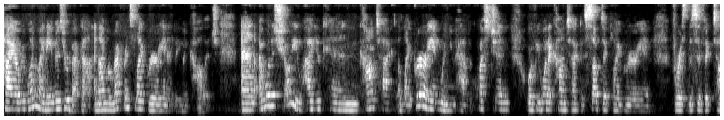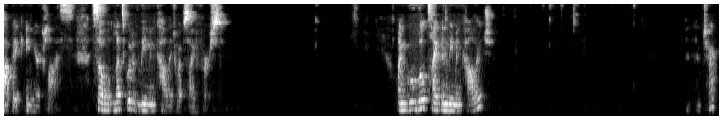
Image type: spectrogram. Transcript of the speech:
Hi everyone, my name is Rebecca and I'm a reference librarian at Lehman College. And I want to show you how you can contact a librarian when you have a question or if you want to contact a subject librarian for a specific topic in your class. So let's go to the Lehman College website first. On Google, type in Lehman College and enter.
